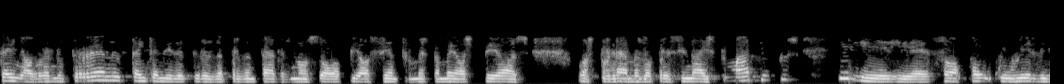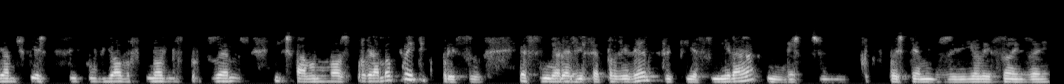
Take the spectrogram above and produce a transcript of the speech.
tem obra no terreno, tem candidaturas apresentadas não só ao PO Centro, mas também aos POs, aos programas operacionais temáticos, e, e, é só concluir, digamos, que este ciclo de obras que nós nos propusemos e que estavam no nosso programa político. Por isso, a senhora vice-presidente, que assumirá, nestes, porque depois temos eleições em,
